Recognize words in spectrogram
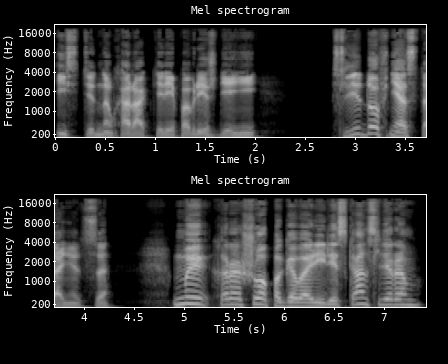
истинном характере повреждений. Следов не останется. Мы хорошо поговорили с канцлером.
